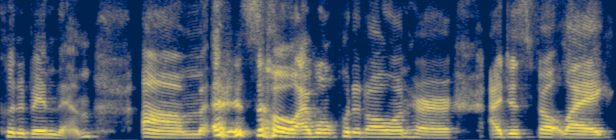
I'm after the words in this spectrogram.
Could have been them. Um, so I won't put it all on her. I just felt like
